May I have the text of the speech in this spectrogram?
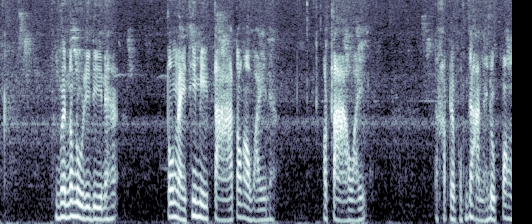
ๆ เพื่อนๆต้องดูดีๆนะฮะ ตรงไหนที่มีตาต้องเอาไว้นะ เอาตาไว้นะครับ เดี๋ยวผมจะหันให้ดูป้อง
